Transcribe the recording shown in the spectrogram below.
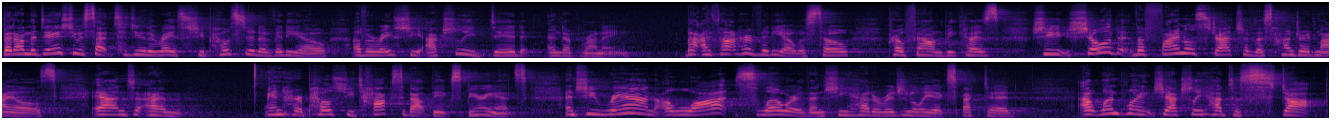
but on the day she was set to do the race, she posted a video of a race she actually did end up running. But I thought her video was so profound because she showed the final stretch of this 100 miles. And um, in her post, she talks about the experience. And she ran a lot slower than she had originally expected. At one point, she actually had to stop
